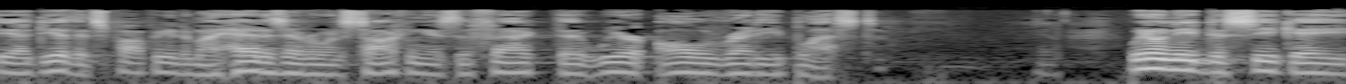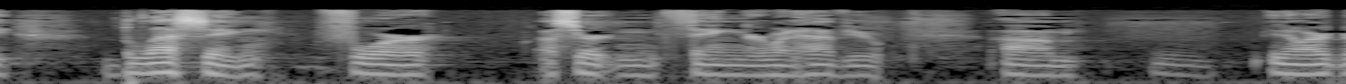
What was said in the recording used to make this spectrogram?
the idea that's popping into my head as everyone's talking is the fact that we're already blessed. We don't need to seek a blessing for a certain thing or what have you. Um, you know, our,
